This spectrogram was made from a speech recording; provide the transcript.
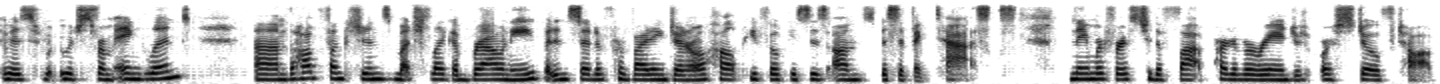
is which is from England. Um, the hob functions much like a brownie, but instead of providing general help, he focuses on specific tasks. The name refers to the flat part of a range or stove top.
